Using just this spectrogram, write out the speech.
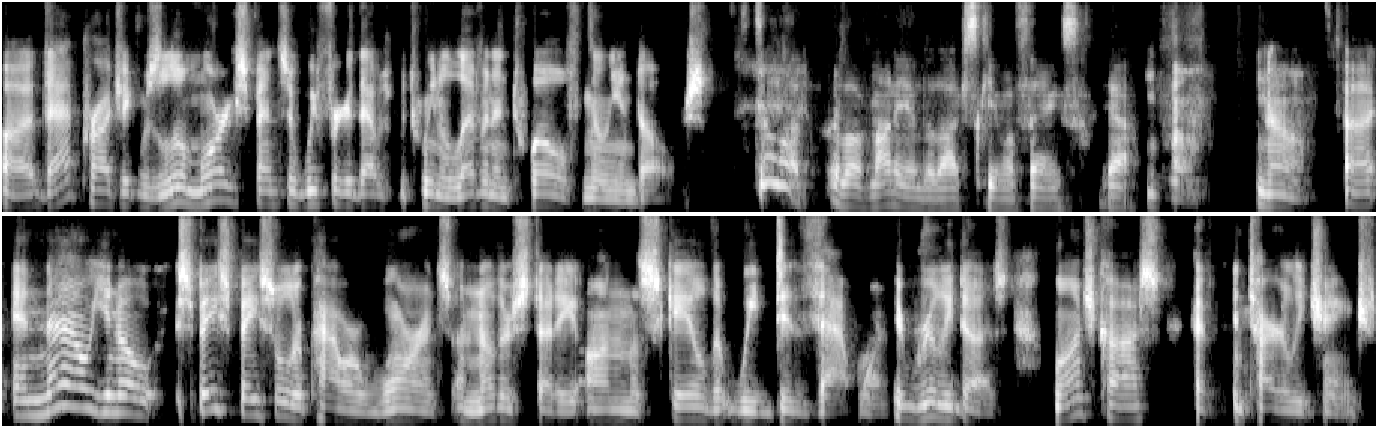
Uh, that project was a little more expensive. We figured that was between 11 and 12 million dollars. Still not a lot of money in the large scheme of things. Yeah. No, no. Uh, and now, you know, space based solar power warrants another study on the scale that we did that one. It really does. Launch costs have entirely changed.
